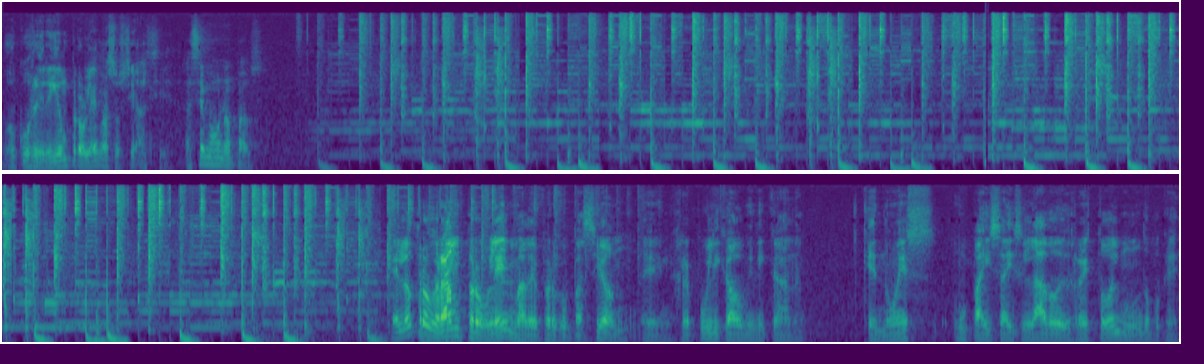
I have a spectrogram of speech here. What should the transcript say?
ocurriría un problema social. Así es. Hacemos una pausa. El otro gran problema de preocupación en República Dominicana, que no es un país aislado del resto del mundo, porque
